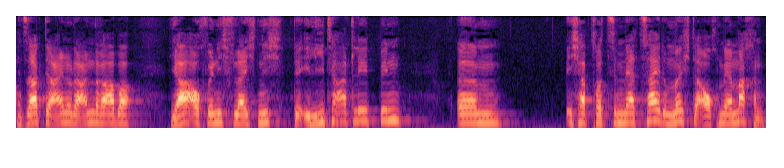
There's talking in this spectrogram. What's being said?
Jetzt sagt der eine oder andere aber, ja, auch wenn ich vielleicht nicht der Elite-Athlet bin, ähm, ich habe trotzdem mehr Zeit und möchte auch mehr machen.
